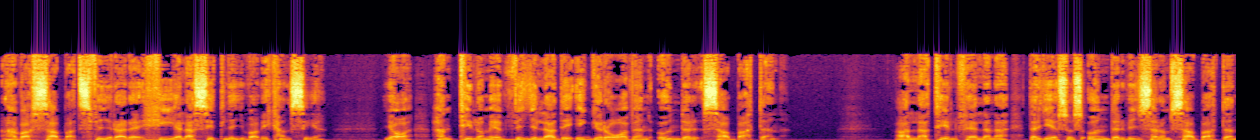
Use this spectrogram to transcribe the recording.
han var sabbatsfirare hela sitt liv vad vi kan se. Ja, han till och med vilade i graven under sabbaten. Alla tillfällena där Jesus undervisar om sabbaten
